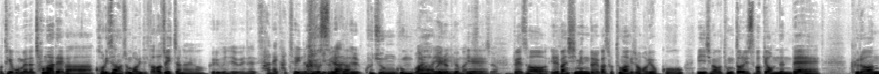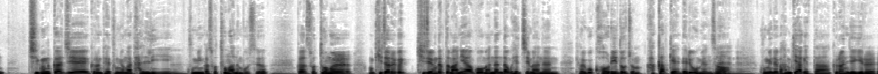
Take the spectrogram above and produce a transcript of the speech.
어떻게 보면은 청와대가 거리상은 좀 멀리 떨어져 있잖아요. 그리고 이제 왜냐 산에 갇혀 있는 느낌이라 늘 구중궁궐 아, 뭐 이런 예, 표현 많이 예. 썼죠. 그래서 일반 시민들과 소통하기 좀 어렵고 민심하고 동떨어질 수밖에 없는데 그런 지금까지의 그런 대통령과 달리 음. 국민과 소통하는 모습. 음. 그러니까 소통을 뭐 기자들과 기자응답도 많이 하고 만난다고 했지만은 결국 거리도 좀 가깝게 내려오면서 네네. 네. 국민들과 함께하겠다 그런 얘기를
